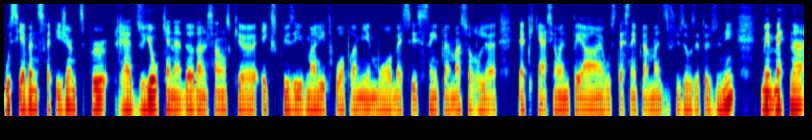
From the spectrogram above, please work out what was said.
ou s'il y avait une stratégie un petit peu Radio-Canada dans le sens que exclusivement les trois premiers mois, ben, c'est simplement sur l'application NPR ou c'était simplement diffusé aux États unis mais maintenant,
